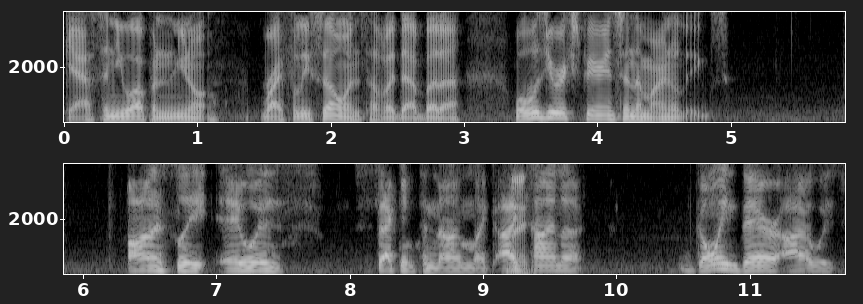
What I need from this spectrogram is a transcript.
gassing you up, and you know, rightfully so, and stuff like that. But uh, what was your experience in the minor leagues? honestly, it was second to none. Like I kind of going there, I was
